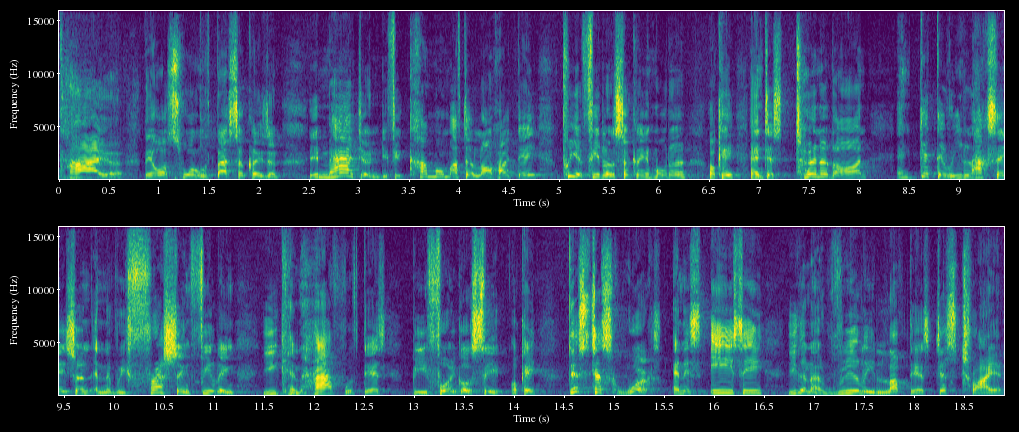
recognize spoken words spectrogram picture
tired. They're all swollen with bad circulation. Imagine if you come home after a long hard day, put your feet on the circulating motor, okay, and just turn it on and get the relaxation and the refreshing feeling you can have with this before you go sleep, okay? This just works and it's easy. You're gonna really love this. Just try it.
